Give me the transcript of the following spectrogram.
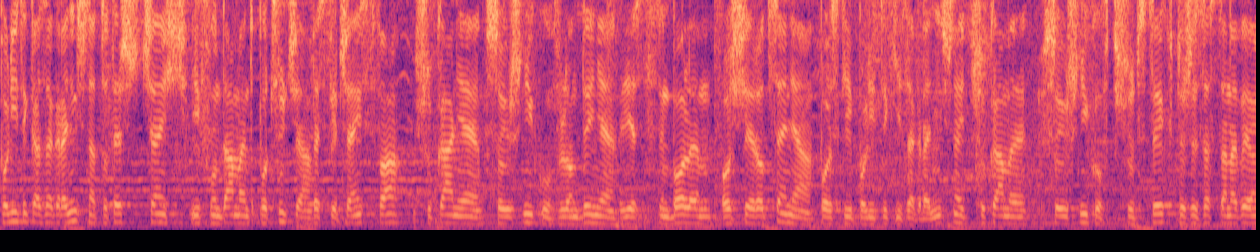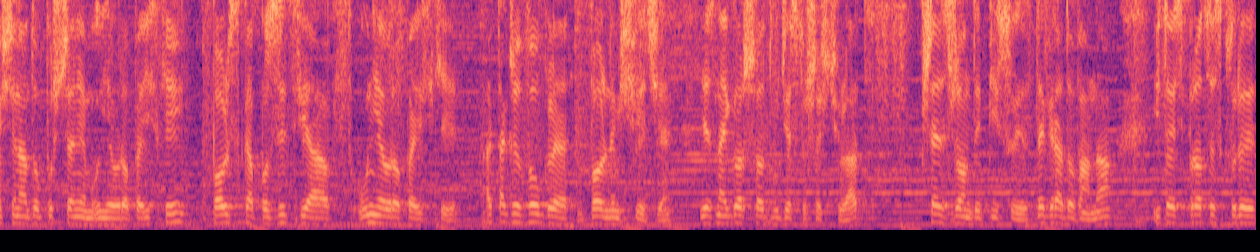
polityka zagraniczna to też część i fundament poczucia bezpieczeństwa. Szukanie sojuszników w Londynie jest symbolem osierocenia polskiej polityki zagranicznej. Szukamy sojuszników wśród tych, którzy zastanawiają się nad opuszczeniem Unii Europejskiej. Polska pozycja w Unii Europejskiej, a także w ogóle w wolnym świecie jest najgorsza od 26 lat. Przez rządy PiSu jest degradowana i to jest proces, który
